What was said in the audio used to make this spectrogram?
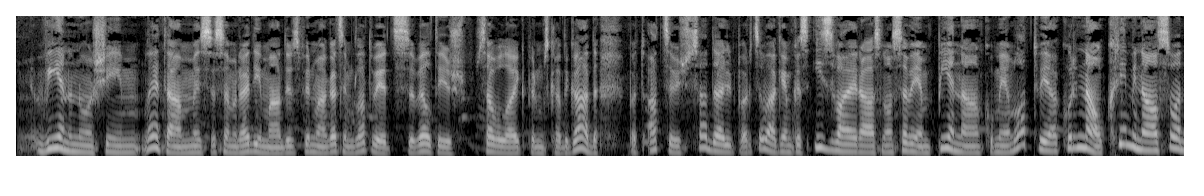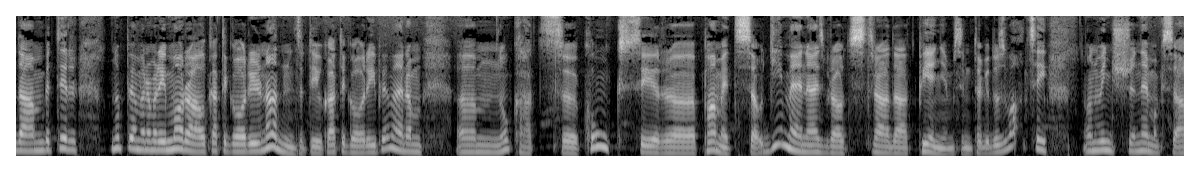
viena no šīm lietām mēs esam redzījumā 21. gadsimta latvietis veltījuši savu laiku pirms kāda gada, pat atsevišķu sadaļu par cilvēkiem, kas izvairās no saviem pienākumiem Latvijā, kuri nav krimināli sodām, bet ir, nu, piemēram, arī morāla kategorija un administratīva kategorija. Piemēram, um, nu, kāds uh, kungs ir uh, pametis savu ģimeni, aizbraucis strādāt, pieņemsim tagad uz Vāciju, un viņš nemaksā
